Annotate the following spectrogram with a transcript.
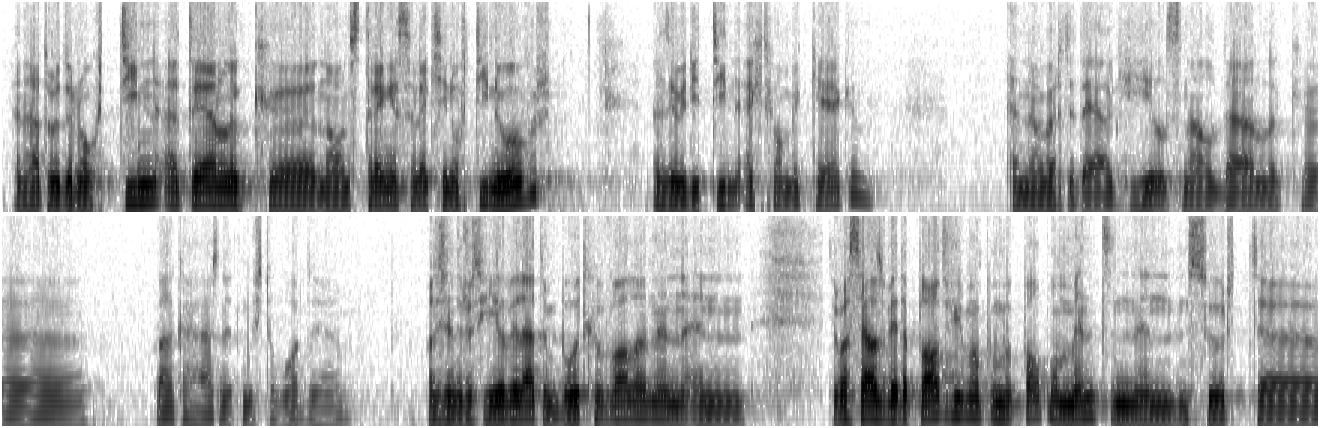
En hadden we er nog tien uiteindelijk, na een strenge selectie, nog tien over. En zijn we die tien echt gaan bekijken. En dan werd het eigenlijk heel snel duidelijk welke huizen het moesten worden. Ja. Maar er zijn er dus heel veel uit een boot gevallen. En, en er was zelfs bij de platenfirma op een bepaald moment een, een, soort, uh,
